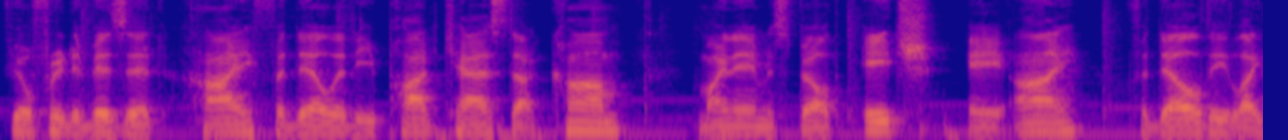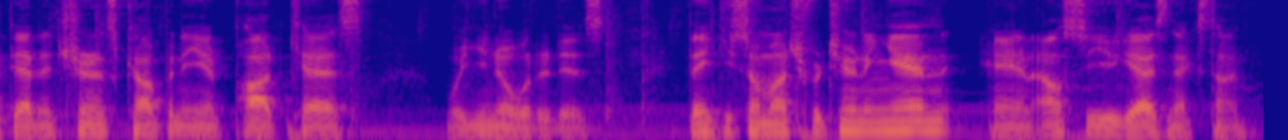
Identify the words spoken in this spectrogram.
feel free to visit haifidelitypodcast.com. My name is spelled H A I, Fidelity, like that insurance company, and podcast, well, you know what it is. Thank you so much for tuning in, and I'll see you guys next time.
